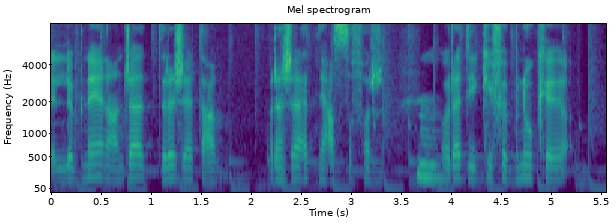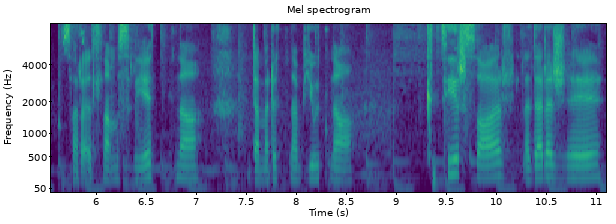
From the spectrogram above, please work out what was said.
لبنان عن جد رجعت عم رجعتني على الصفر. already كيف بنوكة سرقت لنا مصرياتنا دمرتنا بيوتنا. كتير صار لدرجة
